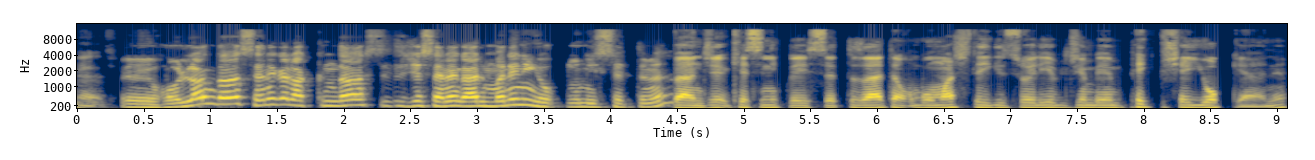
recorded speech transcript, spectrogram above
Evet. Ee, Hollanda Senegal hakkında sizce Senegal Mane'nin yokluğunu hissetti mi? Bence kesinlikle hissetti. Zaten bu maçla ilgili söyleyebileceğim benim pek bir şey yok yani.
